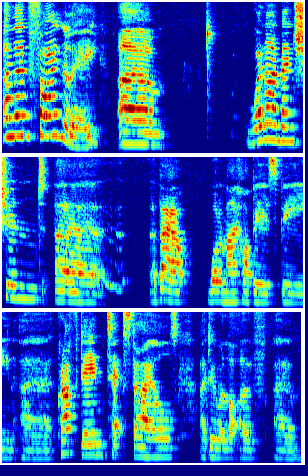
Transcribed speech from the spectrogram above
And then finally um, when I mentioned uh, about one of my hobbies being uh, crafting, textiles, I do a lot of um,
